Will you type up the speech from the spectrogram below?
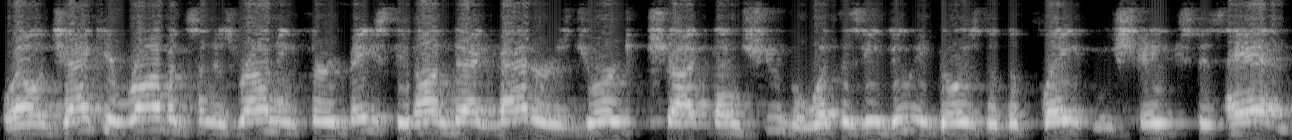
Well, Jackie Robinson is rounding third base. The on deck batter is George Shotgun Shuba. What does he do? He goes to the plate and he shakes his hand.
